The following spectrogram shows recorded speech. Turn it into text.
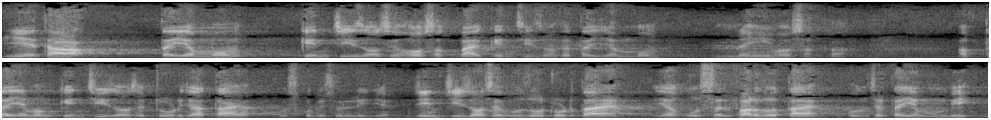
یہ تھا تیمم، کن چیزوں سے ہو سکتا ہے، کن چیزوں سے تیمم نہیں ہو سکتا۔ اب تیمم کن چیزوں سے ٹوٹ جاتا ہے، اس کو بھی سن لیجیے۔ جن چیزوں سے وضو ٹوٹتا ہے یا غسل فرض ہوتا ہے، ان سے تیمم بھی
